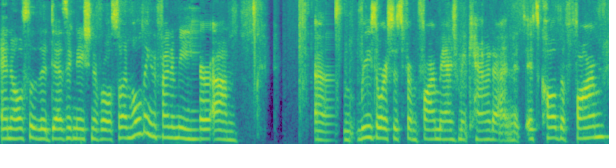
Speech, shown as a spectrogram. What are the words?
and also the designation of roles. So I'm holding in front of me here um, uh, resources from Farm Management Canada, and it's, it's called the Farm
